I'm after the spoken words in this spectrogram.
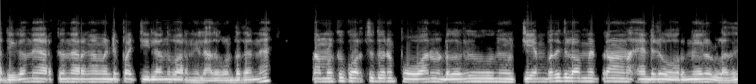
അധികം നേരത്തെ ഒന്നും ഇറങ്ങാൻ വേണ്ടി പറ്റിയില്ല എന്ന് പറഞ്ഞില്ല. അതുകൊണ്ട് തന്നെ നമ്മൾക്ക് കുറച്ച് ദൂരം പോകാനുണ്ട്. ഒരു നൂറ്റി എൺപത് കിലോമീറ്റർ ആണ് എന്റെ ഒരു ഓർമ്മയിലുള്ളത്.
